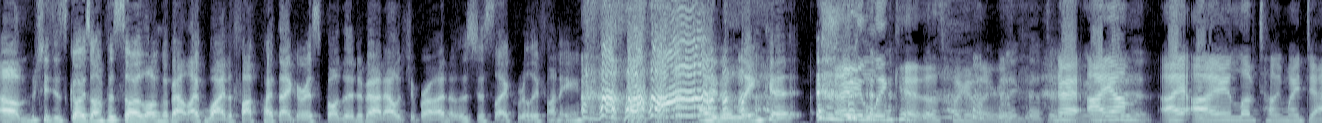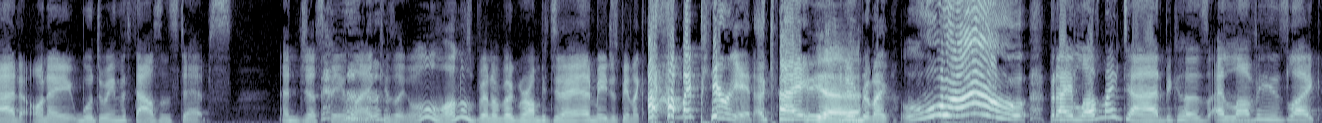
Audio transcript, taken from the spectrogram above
um she just goes on for so long about like why the fuck pythagoras bothered about algebra. And it was just like really funny. I need to link it. I link it. That's fucking hilarious. Like, that's No, I we um, did. I I love telling my dad on a we're doing the thousand steps, and just being like, he's like, oh, Lana's been a bit grumpy today, and me just being like, I have my period, okay? and Yeah. he'd be like, whoa! But I love my dad because I love his like.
